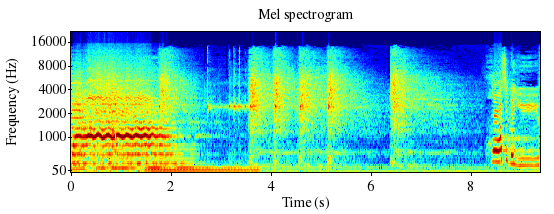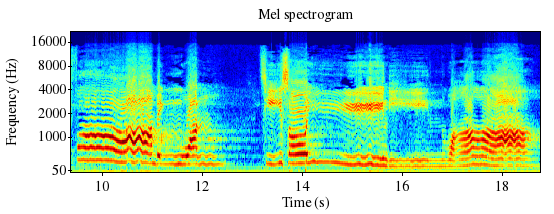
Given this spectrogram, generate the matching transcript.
花。可惜你如花命运似水年话，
